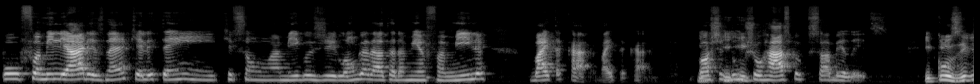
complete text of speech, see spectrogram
por familiares, né, que ele tem, que são amigos de longa data da minha família. Baita cara, baita cara. Gosta de um churrasco que só beleza. Inclusive,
